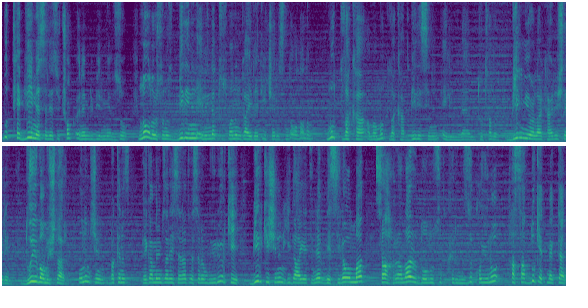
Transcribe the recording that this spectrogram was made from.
Bu tebliğ meselesi çok önemli bir mevzu. Ne olursunuz birinin elinde tutmanın gayreti içerisinde olalım. Mutlaka ama mutlaka birisinin elinden tutalım. Bilmiyorlar kardeşlerim. Duymamışlar. Onun için bakınız Peygamberimiz Aleyhisselatü Vesselam buyuruyor ki bir kişinin hidayetine vesile olmak sahralar dolusu kırmızı koyunu tasadduk etmekten,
